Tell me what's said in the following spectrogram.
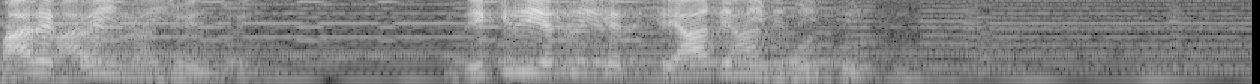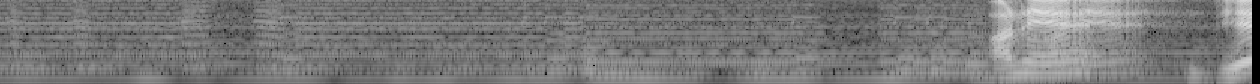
મારે કઈ ન જોઈએ. દીકરી એટલે કે ત્યાગની મૂર્તિ. અને જે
